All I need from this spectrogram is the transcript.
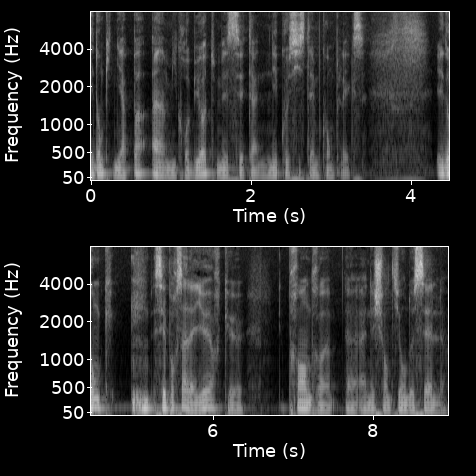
Et donc, il n'y a pas un microbiote, mais c'est un écosystème complexe. Et donc, c'est pour ça d'ailleurs que prendre un échantillon de sel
